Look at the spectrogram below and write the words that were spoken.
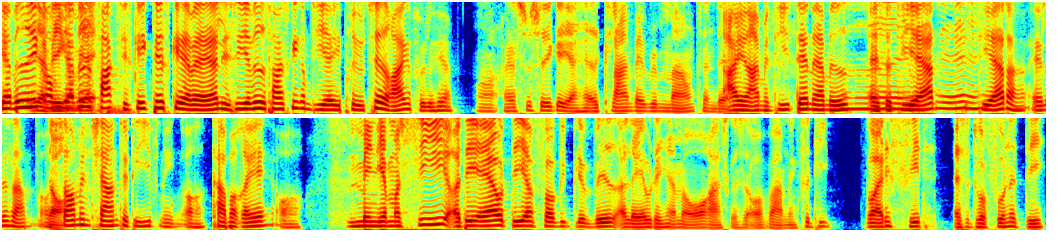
Jeg ved ikke, Jeg om, ved jeg, ikke, jeg om ved jeg- faktisk ikke, det skal jeg være ærlig at sige, jeg ved faktisk ikke, om de er i prioriteret rækkefølge her. Og jeg synes ikke, at jeg havde Climb Every Mountain der. Nej, nej, men de, den er med. Altså, de er, de, de er der alle sammen. Og Nå. Some Enchanted Evening, og Cabaret, og... Men jeg må sige, og det er jo derfor, vi bliver ved at lave det her med overraskelse og opvarmning, fordi hvor er det fedt, altså du har fundet det.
